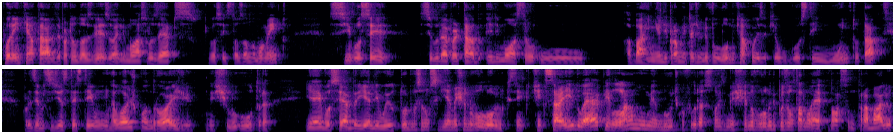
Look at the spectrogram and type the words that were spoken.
porém tem atalhos. Apertou duas vezes, ó, ele mostra os apps que você está usando no momento. Se você segurar apertado, ele mostra o, a barrinha ali para aumentar de volume, que é uma coisa que eu gostei muito, tá? Por exemplo, esses dias testei um relógio com Android, no estilo Ultra, e aí você abria ali o YouTube e você não conseguia mexer no volume, porque você tinha que sair do app lá no menu de configurações, mexer no volume e depois voltar no app. Nossa, um trabalho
